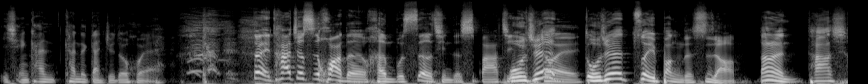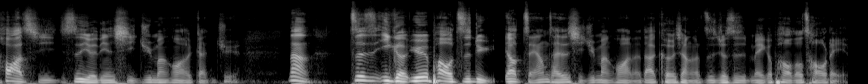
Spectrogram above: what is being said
以前看看的感觉都回来。对，他就是画的很不色情的十八禁。我觉得，我觉得最棒的是啊，当然他画起是有点喜剧漫画的感觉。那这是一个约炮之旅，要怎样才是喜剧漫画呢？大家可想而知，就是每个炮都超雷的。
